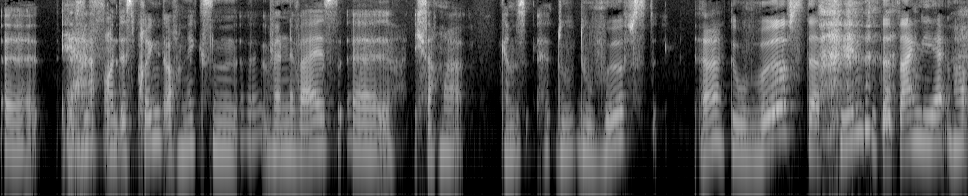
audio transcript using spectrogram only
Äh, ja, und es bringt auch nichts, wenn du weißt, äh, ich sag mal, ganz, du, du wirfst ja, du wirfst das Kind, das sagen die ja immer,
